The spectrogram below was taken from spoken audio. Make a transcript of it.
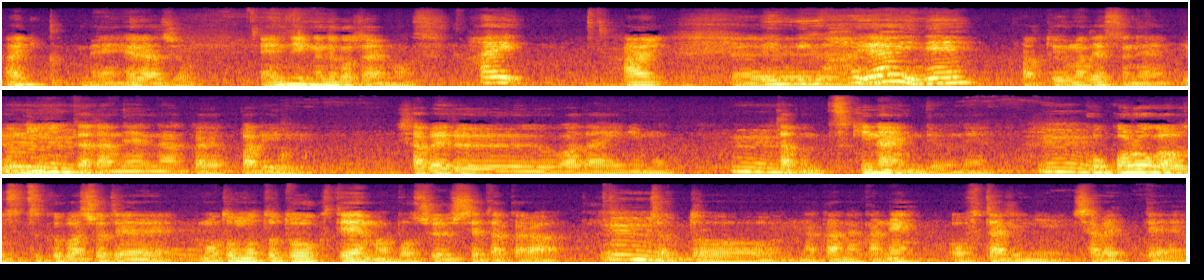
はい、メンヘラ城エンディングでございます。はい。はい、えエンディング早いね。あっという間ですね。うん4人いたらね、なんかやっぱり喋る話題にもうん。多分尽きないんだよね、うん。心が落ち着く場所でもともとトークテーマ募集してたから、うん。ちょっとなかなかねお二人に喋って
